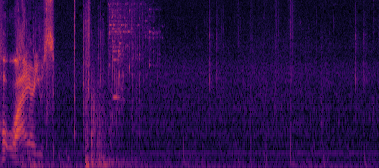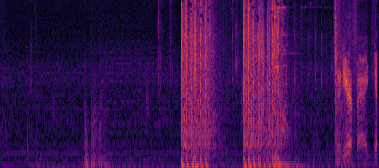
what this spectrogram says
Why are you? s- Dude, you're a fag. Get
